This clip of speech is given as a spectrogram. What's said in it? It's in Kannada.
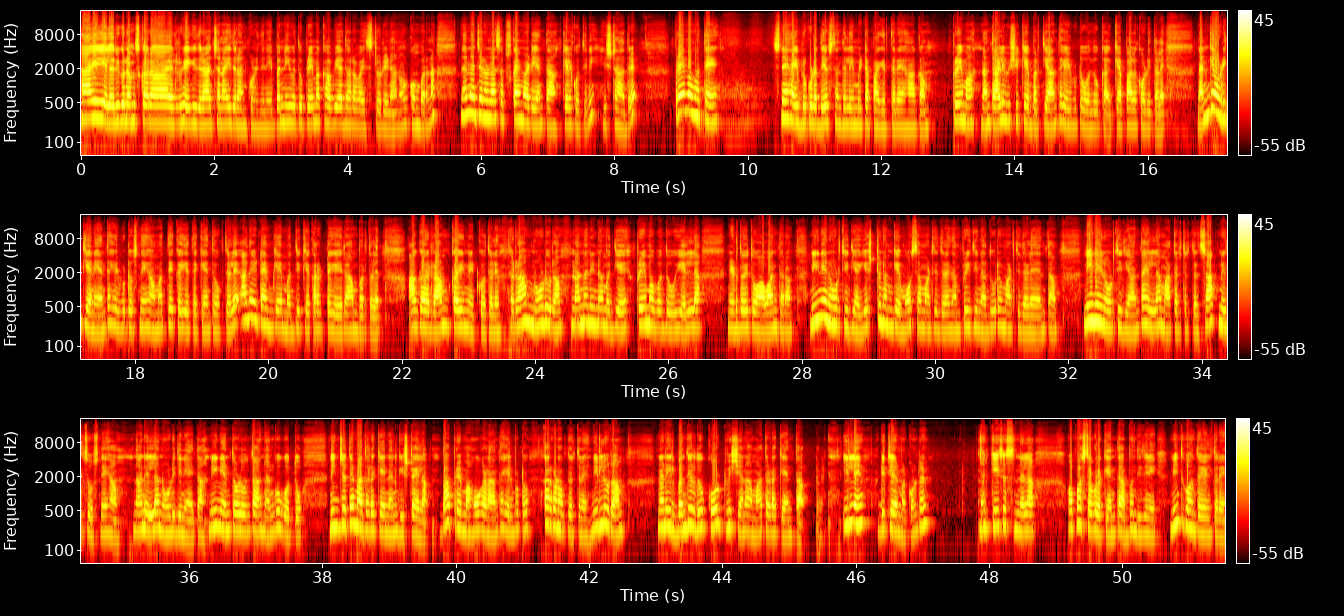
ಹಾಯ್ ಎಲ್ಲರಿಗೂ ನಮಸ್ಕಾರ. ಎಲ್ಲರೂ ಹೇಗಿದ್ದೀರಾ? ಚೆನ್ನಾಗಿದ್ದೀರಾ ಅನ್ಕೊಂಡಿದ್ದೀನಿ. ಬನ್ನಿ, ಇವತ್ತು ಪ್ರೇಮ ಕಾವ್ಯ ಧಾರಾವಾಹಿ ಸ್ಟೋರಿನ ನೋಡ್ಕೊಂಬರೋಣ. ನನ್ನ ಚಾನಲ್ನ ಸಬ್ಸ್ಕ್ರೈಬ್ ಮಾಡಿ ಅಂತ ಕೇಳ್ಕೊತೀನಿ. ಇಷ್ಟ ಆದರೆ ಪ್ರೇಮ ಮತ್ತು ಸ್ನೇಹ ಇಬ್ಬರು ಕೂಡ ದೇವಸ್ಥಾನದಲ್ಲಿ ಮೀಟಪ್ ಆಗಿರ್ತಾರೆ. ಆಗ ಪ್ರೇಮ ನನ್ನ ತಾಳಿ ವಿಷಯಕ್ಕೆ ಬರ್ತೀಯಾ ಅಂತ ಹೇಳ್ಬಿಟ್ಟು ಒಂದು ಕ, ಕೆಪಾಲ ಕೊಡಿತಾಳೆ. ನನಗೆ ಹೊಡಿತೀಯಾನೆ ಅಂತ ಹೇಳ್ಬಿಟ್ಟು ಸ್ನೇಹ ಮತ್ತೆ ಕೈ ಎತ್ತಕ್ಕೆ ಅಂತ ಹೋಗ್ತಾಳೆ. ಅದೇ ಟೈಮ್ಗೆ ಮಧ್ಯಕ್ಕೆ ಕರೆಕ್ಟಾಗಿ ರಾಮ್ ಬರ್ತಾಳೆ. ಆಗ ರಾಮ್ ಕೈನ ಇಟ್ಕೋತಾಳೆ ರಾಮ್, ನೋಡು ರಾಮ್, ನನ್ನ ನಿನ್ನ ಮಧ್ಯೆ ಪ್ರೇಮ ಬಂದು ಎಲ್ಲ ನಡೆದೋಯ್ತು ಅವಾಂತರ ನೀನೇ ನೋಡ್ತಿದ್ಯಾ ಎಷ್ಟು ನಮಗೆ ಮೋಸ ಮಾಡ್ತಿದ್ದಾಳೆ ನಮ್ಮ ಪ್ರೀತಿನ ದೂರ ಮಾಡ್ತಿದ್ದಾಳೆ ಅಂತ. ನೀನೇ ನೋಡ್ತಿದ್ಯಾ ಅಂತ ಎಲ್ಲ ಮಾತಾಡ್ತಿರ್ತಾಳೆ. ಸಾಕು ನಿಲ್ಸು ಸ್ನೇಹ. ನಾನೆಲ್ಲ ನೋಡಿದ್ದೀನಿ ಆಯಿತಾ? ನೀನು ಎಂತೋಳು ಅಂತ ನನಗೂ ಗೊತ್ತು. ನಿನ್ನ ಜೊತೆ ಮಾತಾಡೋಕ್ಕೆ ಇಷ್ಟ ಇಲ್ಲ. ಬಾ ಪ್ರೇಮ, ಹೋಗೋಣ ಅಂತ ಹೇಳ್ಬಿಟ್ಟು ಕರ್ಕೊಂಡು ಹೋಗ್ತಿರ್ತಾನೆ ನಿಲ್ಲು ರಾಮ್. ನಾನು ಇಲ್ಲಿ ಬಂದಿರೋದು ಕೋರ್ಟ್ ವಿಷಯನ ಮಾತಾಡೋಕ್ಕೆ ಅಂತ. ಇಲ್ಲೇ ಡಿಕ್ಲೇರ್ ಮಾಡಿಕೊಂಡ್ರೆ ನನ್ನ ಕೇಸಸ್ನೆಲ್ಲ ವಾಪಸ್ ತೊಗೊಳಕ್ಕೆ ಅಂತ ಬಂದಿದ್ದೀನಿ. ನಿಂತ್ಕೊ ಅಂತ ಹೇಳ್ತಾರೆ.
